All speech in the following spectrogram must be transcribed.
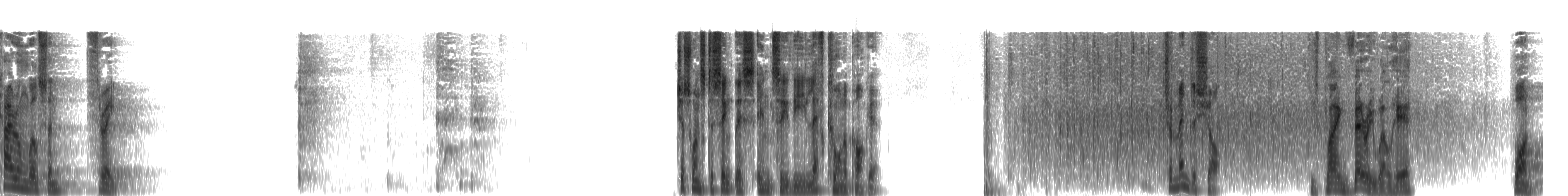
Kyren Wilson, three. Just wants to sink this into the left corner pocket. Tremendous shot. He's playing very well here. One.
